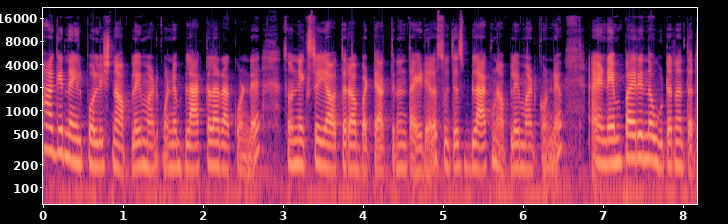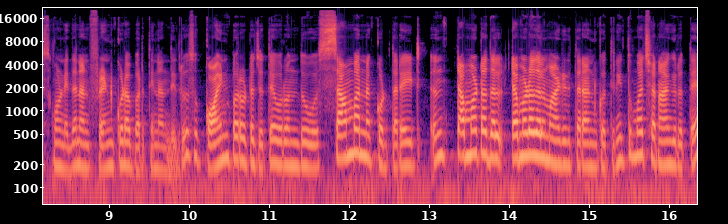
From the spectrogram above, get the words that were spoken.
ಹಾಗೆ ನೈಲ್ ಪಾಲಿಶ್ನ ಅಪ್ಲೈ ಮಾಡಿಕೊಂಡೆ. ಬ್ಲ್ಯಾಕ್ ಕಲರ್ ಹಾಕ್ಕೊಂಡೆ ಸೊ ನೆಕ್ಸ್ಟ್ ಯಾವ ಥರ ಬಟ್ಟೆ ಹಾಕ್ತೀನಿ ಅಂತ ಐಡಿಯಾ ಸೊ ಜಸ್ಟ್ ಬ್ಲ್ಯಾಕ್ನ ಅಪ್ಲೈ ಮಾಡಿಕೊಂಡೆ. ಆ್ಯಂಡ್ ಎಂಪೈರಿಂದ ಊಟನ ತರಿಸ್ಕೊಂಡಿದ್ದೆ. ನನ್ನ ಫ್ರೆಂಡ್ ಕೂಡ ಬರ್ತೀನಿ ಅಂದಿದ್ರು. ಸೊ ಕಾಯಿನ್ ಪರೋಟ ಜೊತೆ ಅವರೊಂದು ಸಾಂಬಾರನ್ನ ಕೊಡ್ತಾರೆ. ಇಟ್ ಟೊಮೊಟೊದಲ್ಲಿ ಟೊಮೊಟೊದಲ್ಲಿ ಮಾಡಿರ್ತಾರೆ ಅನ್ಕೋತೀನಿ. ತುಂಬ ಚೆನ್ನಾಗಿರುತ್ತೆ.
